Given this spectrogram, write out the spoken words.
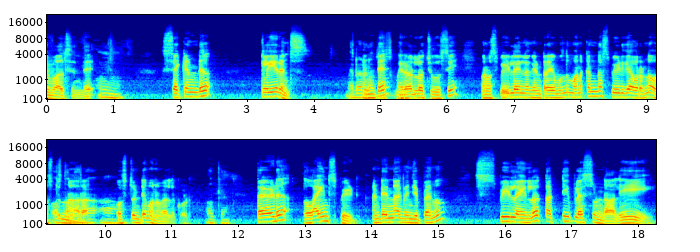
ఇవ్వాల్సిందే. Second clearance. అంటే మిర్రర్లో చూసి మనం స్పీడ్ లైన్లోకి ఎంటర్ అయ్యే ముందు మనకన్నా స్పీడ్గా ఎవరన్నా వస్తున్నారా? వస్తుంటే మనం వెళ్ళకూడదు. ఓకే. Third line speed. అంటే ఇందాక నేను చెప్పాను స్పీడ్ లైన్లో థర్టీ ప్లస్ ఉండాలి.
